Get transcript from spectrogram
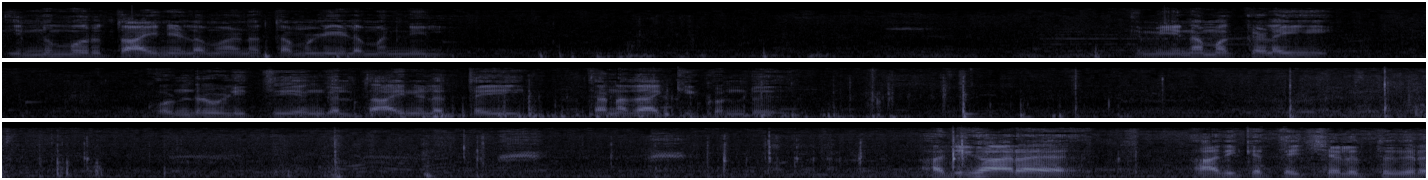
இன்னும் ஒரு தாய் நிலமான தமிழீழ மண்ணில் எம் இன மக்களை கொன்றொழித்து எங்கள் தாய் நிலத்தை தனதாக்கிக் கொண்டு அதிகார ஆதிக்கத்தை செலுத்துகிற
